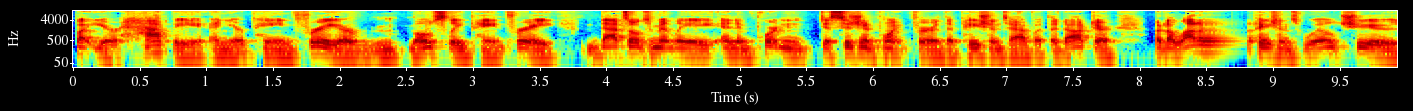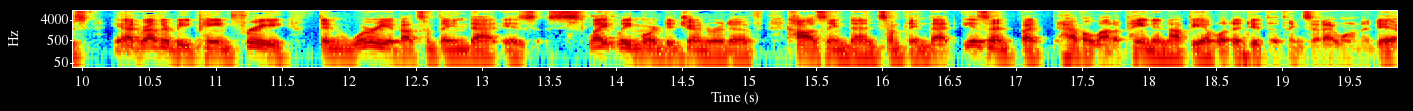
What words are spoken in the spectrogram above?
but you're happy and you're pain free or mostly pain free, that's ultimately an important decision point for the patient to have with the doctor. But a lot of patients will choose, yeah, I'd rather be pain free than worry about something that is slightly more degenerative, causing than something that isn't, but have a lot of pain and not be able to do the things that I want to do.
